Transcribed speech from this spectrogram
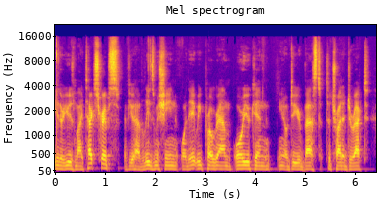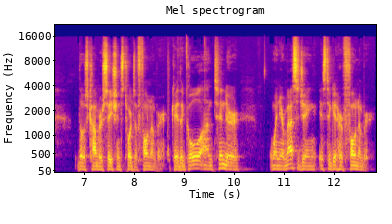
either use my text scripts if you have Leads Machine or the eight week program, or you can, you know, do your best to try to direct those conversations towards a phone number. Okay. The goal on Tinder when you're messaging is to get her phone number.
